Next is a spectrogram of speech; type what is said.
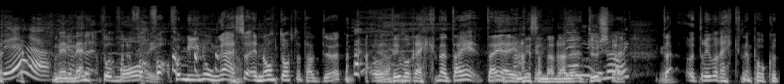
Det! Memento For, for, for, for mine unger er så enormt opptatt av døden. Og driver rekne, de, de er inne i sånn den er du de, og driver og regner på hvor,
